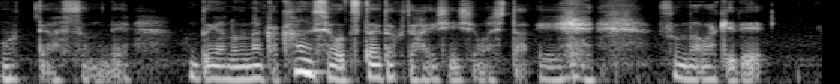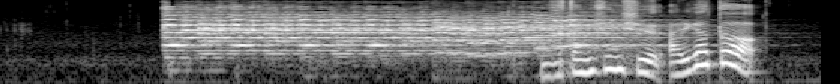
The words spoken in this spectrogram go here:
思ってますんで本当にあのなんか感謝を伝えたくて配信しました、えー、そんなわけで。水谷選手ありがとう。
